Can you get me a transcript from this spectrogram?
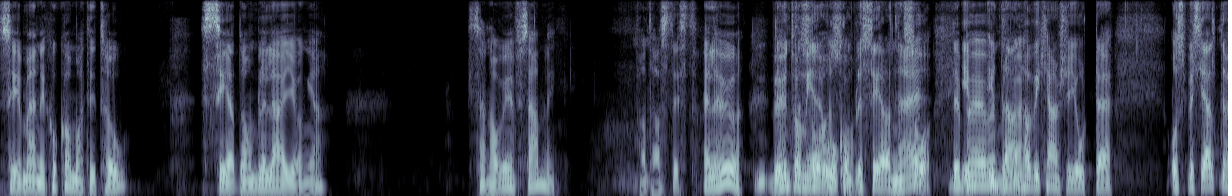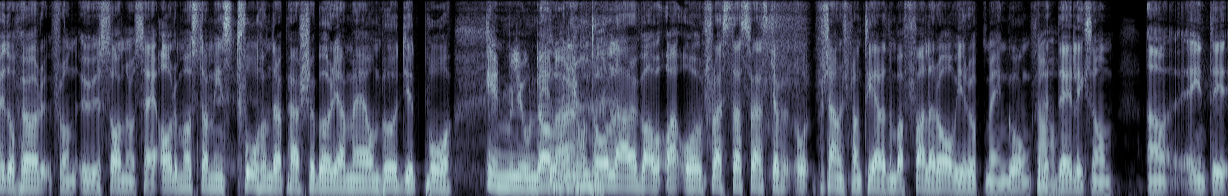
se människor komma till tro, se att de blir lärjungar. Sen har vi en församling. Fantastiskt. Eller hur? Det behöver inte vara mer okomplicerat än så. Det I, ibland har vi kanske gjort det och speciellt när vi då hör från USA när de säger att ja, de måste ha minst 200 personer att börja med om budget på en miljon dollar. En miljon dollar och, och de flesta svenska församlingsplanterare de bara faller av och ger upp med en gång. För ja. det, det, är liksom uh, inte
